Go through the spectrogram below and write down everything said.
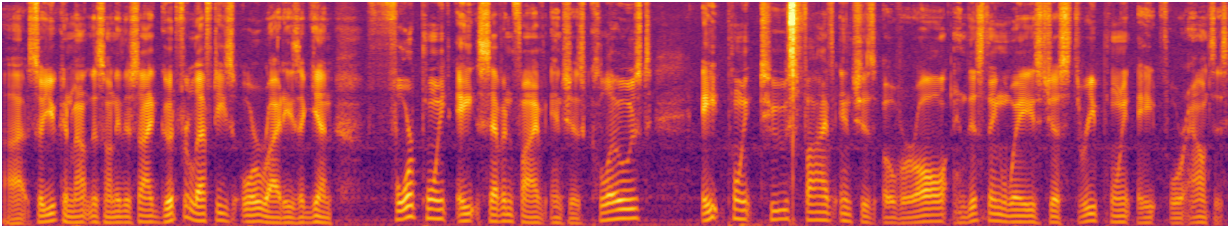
Uh, so you can mount this on either side. Good for lefties or righties. Again, 4.875 inches closed 8.25 inches overall, and this thing weighs just 3.84 ounces.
